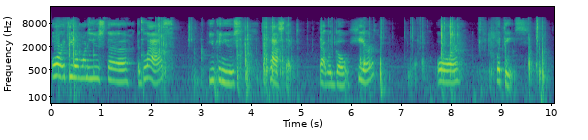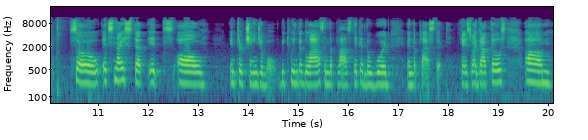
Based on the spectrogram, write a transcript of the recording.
Or if you don't want to use the the glass you can use the plastic. That would go here or with these. So it's nice that it's all interchangeable between the glass and the plastic and the wood and the plastic okay so i got those um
